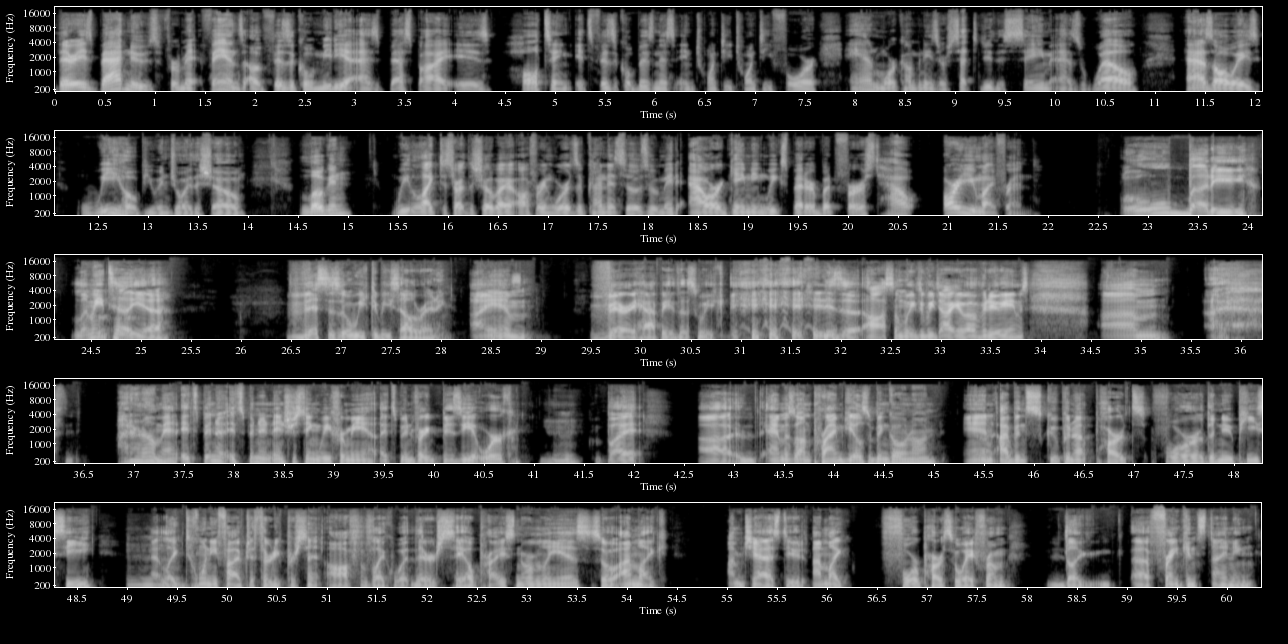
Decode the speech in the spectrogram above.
There is bad news for fans of physical media as Best Buy is halting its physical business in 2024, and more companies are set to do the same as well. As always, we hope you enjoy the show. Logan, we like to start the show by offering words of kindness to those who have made our gaming weeks better. But first, how are you, my friend? Oh, buddy. Let me tell you, this is a week to be celebrating. I am very happy this week. it is an awesome week to be talking about video games. Um, I, I, don't know, man. It's been a, it's been an interesting week for me. It's been very busy at work, mm-hmm. but uh, Amazon Prime deals have been going on, and oh. I've been scooping up parts for the new PC mm. at like 25 to 30% off of like what their sale price normally is. So I'm mm-hmm. like, I'm jazzed, dude. I'm like four parts away from like uh, Frankensteining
